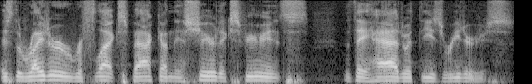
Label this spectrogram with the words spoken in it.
As the writer reflects back on this shared experience that they had with these readers,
